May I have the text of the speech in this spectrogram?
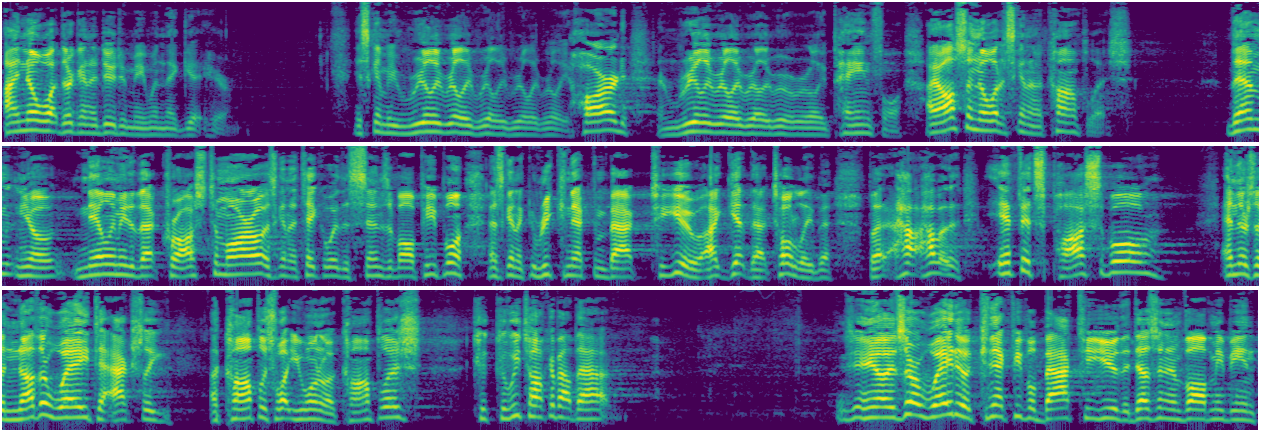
I know what they're going to do to me when they get here. It's going to be really, really, really, really, really hard and really, really, really, really, really painful. I also know what it's going to accomplish them, you know, nailing me to that cross tomorrow is going to take away the sins of all people and it's going to reconnect them back to you. I get that totally. But, but how, how if it's possible and there's another way to actually accomplish what you want to accomplish, could, could we talk about that? You know, is there a way to connect people back to you that doesn't involve me being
